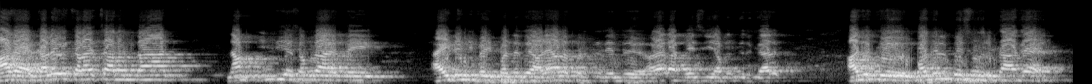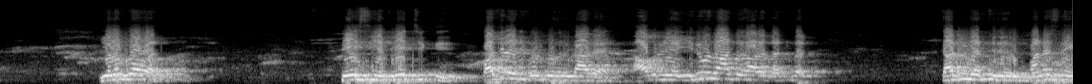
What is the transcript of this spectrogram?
ஆக கலை கலாச்சாரம் தான் நம் இந்திய சமுதாயத்தை ஐடென்டிஃபை பண்ணுது அடையாளப்படுத்துது என்று அழகா பேசி அமர்ந்திருக்கார் அதுக்கு பதில் பேசுவதற்காக இளங்கோவன் பேசிய பேச்சுக்கு பதிலடி கொடுப்பதற்காக அவருடைய இருபது ஆண்டு கால நண்பர் கவிஞர் திரு மனசை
